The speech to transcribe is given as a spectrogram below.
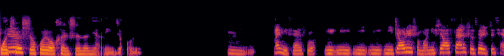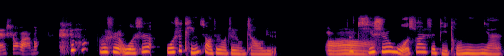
我确实会有很深的年龄焦虑。嗯，那你先说，你你你你你焦虑什么？你是要三十岁之前生娃吗？不是，我是我是挺小就有这种焦虑。哦，就其实我算是比同龄年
